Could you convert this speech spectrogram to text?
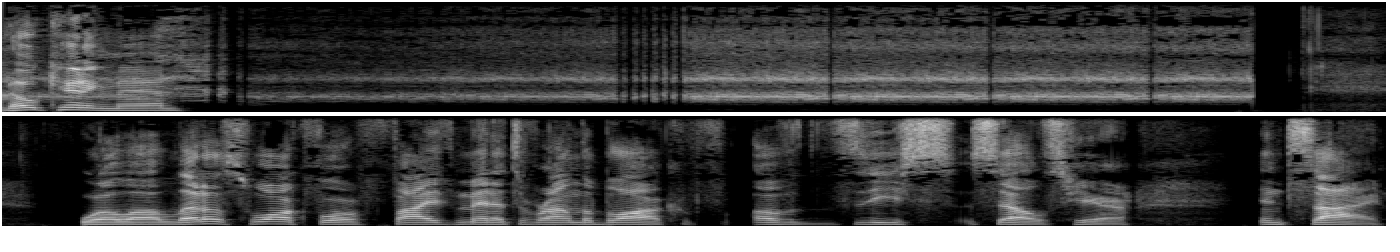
No kidding, man. Well, uh, let us walk for five minutes around the block of these cells here inside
